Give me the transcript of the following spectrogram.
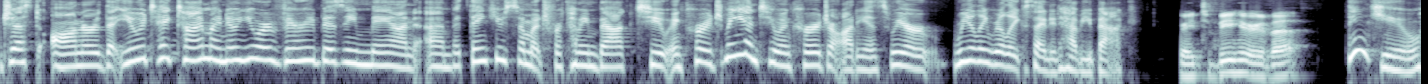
just honored that you would take time. I know you are a very busy man, um, but thank you so much for coming back to encourage me and to encourage our audience. We are really, really excited to have you back. Great to be here, Yvette. Thank you.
